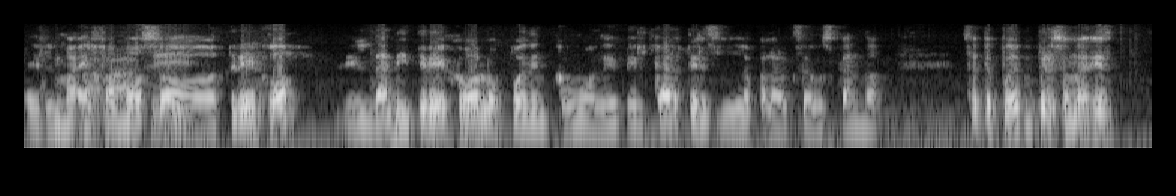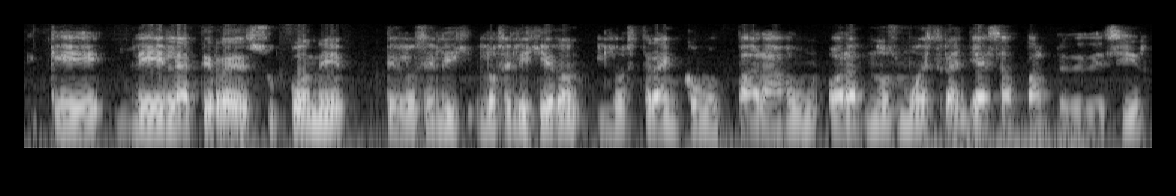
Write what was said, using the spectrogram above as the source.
El, el ah, famoso Trejo, el Dani Trejo, lo ponen como del cártel, es la palabra que está buscando. O sea, te ponen personajes que de la Tierra se supone te los, los eligieron y los traen como para un, ahora nos muestran ya esa parte de decir,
